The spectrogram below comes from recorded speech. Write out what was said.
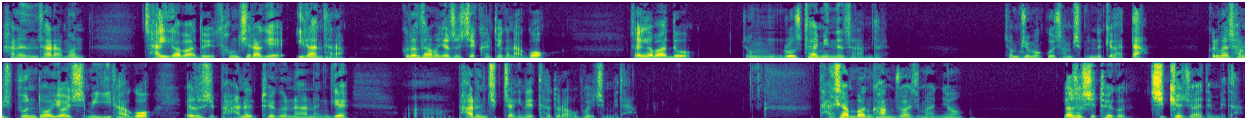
하는 사람은 자기가 봐도 성실하게 일한 사람. 그런 사람은 6시에 칼퇴근하고 자기가 봐도 좀 로스 타임 있는 사람들. 점심 먹고 30분 늦게 왔다. 그러면 30분 더 열심히 일하고 6시 반을 퇴근하는 게 어, 바른 직장인의 태도라고 보여집니다. 다시 한번 강조하지만요. 6시 퇴근 지켜줘야 됩니다.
